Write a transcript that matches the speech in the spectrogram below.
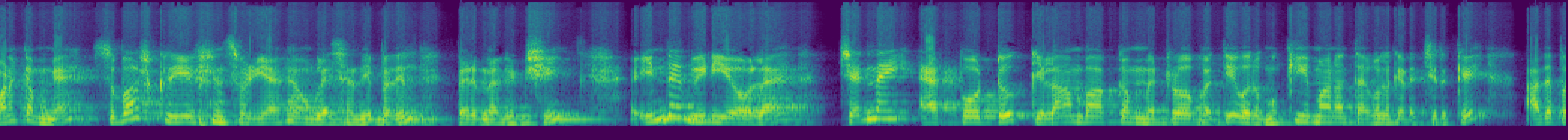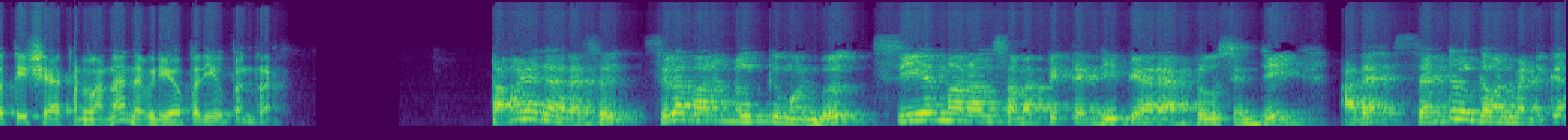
வணக்கம்ங்க. சுபாஷ் கிரியேஷன்ஸ் வழியாக உங்களை சந்திப்பதில் பெருமகிழ்ச்சி. இந்த வீடியோவில் Chennai airport to Kilambakkam metro பற்றி ஒரு முக்கியமான தகவல் கிடைச்சிருக்கு. அதை பற்றி ஷேர் பண்ணலாம்னா தான் இந்த வீடியோ பதிவு பண்ணுறேன் தமிழக அரசு சில வாரங்களுக்கு முன்பு சிஎம்ஆரால் சமர்ப்பித்த டிபிஆர் அப்ரூவ் செஞ்சு அதை சென்ட்ரல் கவர்மெண்ட்டுக்கு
